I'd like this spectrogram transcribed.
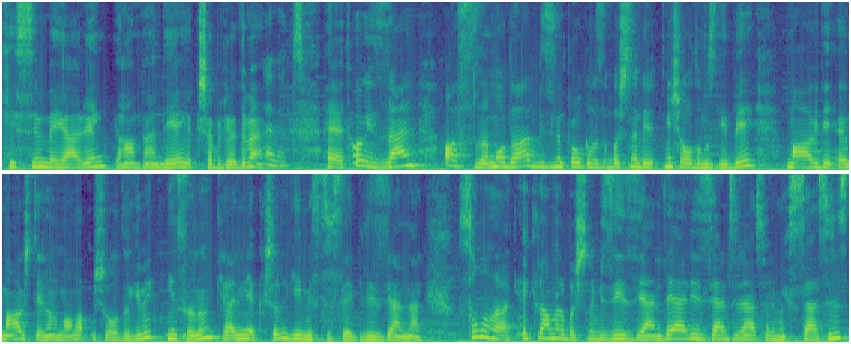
kesim veya renk hanımefendiye yakışabiliyor değil mi? Evet. Evet o yüzden aslında moda bizim programımızın başına belirtmiş olduğumuz gibi Mavi de, e, Maviş Derin Hanım'ın anlatmış olduğu gibi insanın kendine yakışanı giymesidir sevgili izleyenler. Son olarak ekranları başına bizi izleyen değerli izleyenlerimize neler söylemek isterseniz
